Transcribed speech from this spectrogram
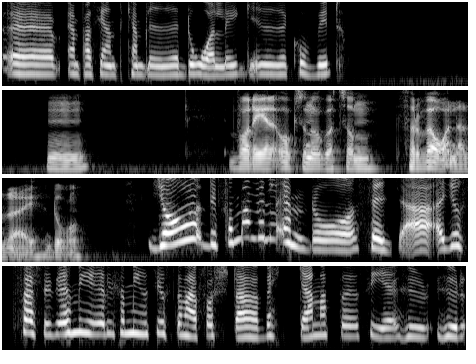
eh, en patient kan bli dålig i covid. Mm. Var det också något som förvånade dig då? Ja, det får man väl ändå säga. Just särskilt, jag liksom minns just den här första veckan att eh, se hur, hur,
